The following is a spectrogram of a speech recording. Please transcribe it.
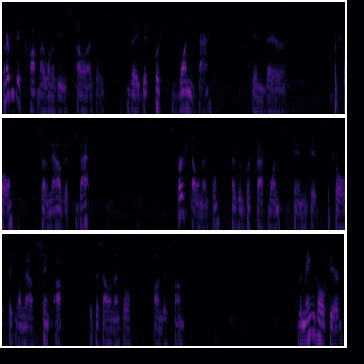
Whenever you get caught by one of these elementals, they get pushed one back in their patrol. So now that that first elemental has been pushed back once in its patrol, it will now sync up with this elemental on this bump. The main goal here,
